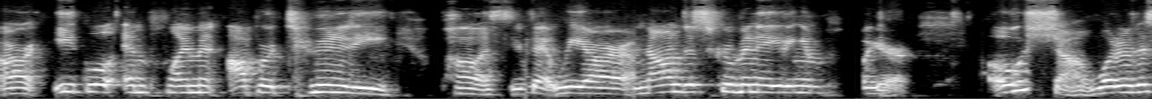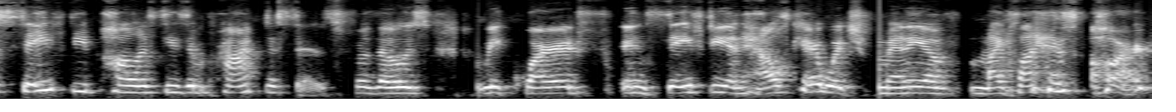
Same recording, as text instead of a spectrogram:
our equal employment opportunity policy that we are a non-discriminating employer OSHA? What are the safety policies and practices for those required in safety and healthcare, which many of my clients are?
